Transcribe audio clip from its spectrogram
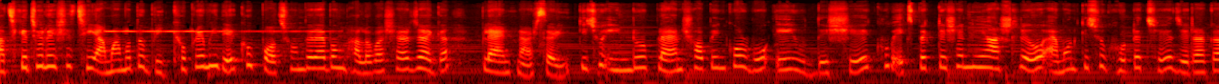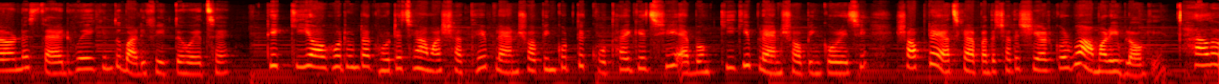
আজকে চলে এসেছি আমার মতো বৃক্ষপ্রেমীদের খুব পছন্দের এবং ভালোবাসার জায়গা প্ল্যান্ট নার্সারি। কিছু ইনডোর প্ল্যান্ট শপিং করব এই উদ্দেশ্যে। খুব এক্সপেকটেশন নিয়ে আসলেও এমন কিছু ঘটেছে যেটার কারণে স্যাড হয়ে কিন্তু বাড়ি ফিরতে হয়েছে। ঠিক কী অঘটনটা ঘটেছে আমার সাথে? প্ল্যান শপিং করতে কোথায় গেছি এবং কি কি প্ল্যান শপিং করেছি? সবটাই আজকে আপনাদের সাথে শেয়ার করব আমার এই ব্লগে হ্যালো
